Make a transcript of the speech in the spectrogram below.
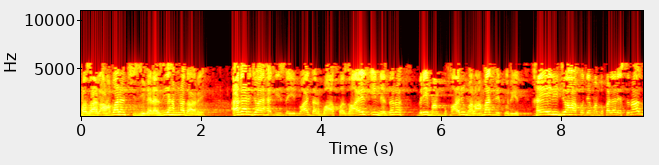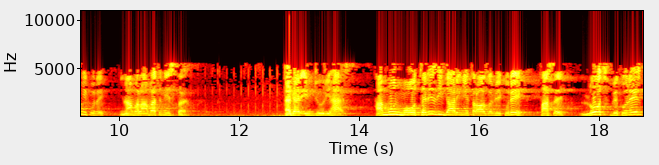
فضائل اعمال چیزی غرضی هم نداره. اگر جای حدیث ای باید در با فضائل این نظر رو بری امام بخاری ملامت بکنید خیلی جاها خود امام بخاری در استناد می‌کنه. اینا ملامت نیست اگر اینجوری هست همون معترضی در این اعتراض بکنه پس لطف بکنه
